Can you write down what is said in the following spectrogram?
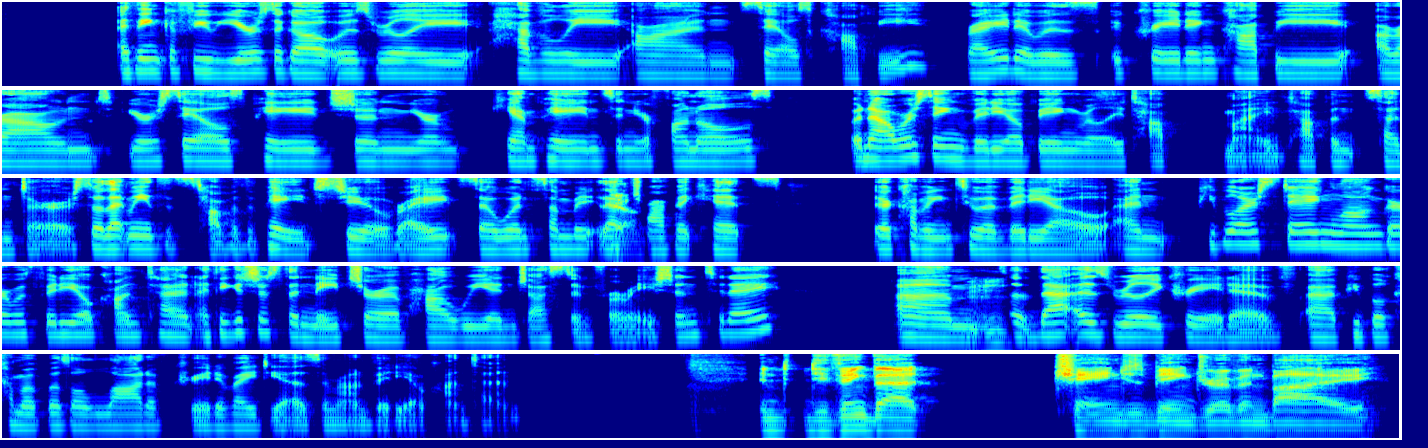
I think a few years ago, it was really heavily on sales copy, right? It was uh, creating copy around your sales page and your campaigns and your funnels. But now we're seeing video being really top mind, top and center. So that means it's top of the page too, right? So when somebody that yeah. traffic hits, they're coming to a video and people are staying longer with video content. I think it's just the nature of how we ingest information today. Um, mm-hmm. So that is really creative. Uh, people come up with a lot of creative ideas around video content. And do you think that change is being driven by,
